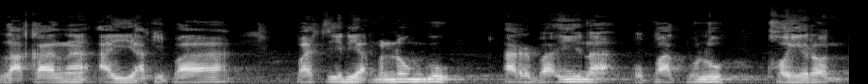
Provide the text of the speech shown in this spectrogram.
Lakana ayyakipa pasti dia menunggu arba'ina 40 khairon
